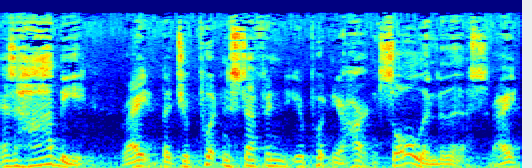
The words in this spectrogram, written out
As a hobby, right? But you're putting stuff in, you're putting your heart and soul into this, right?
